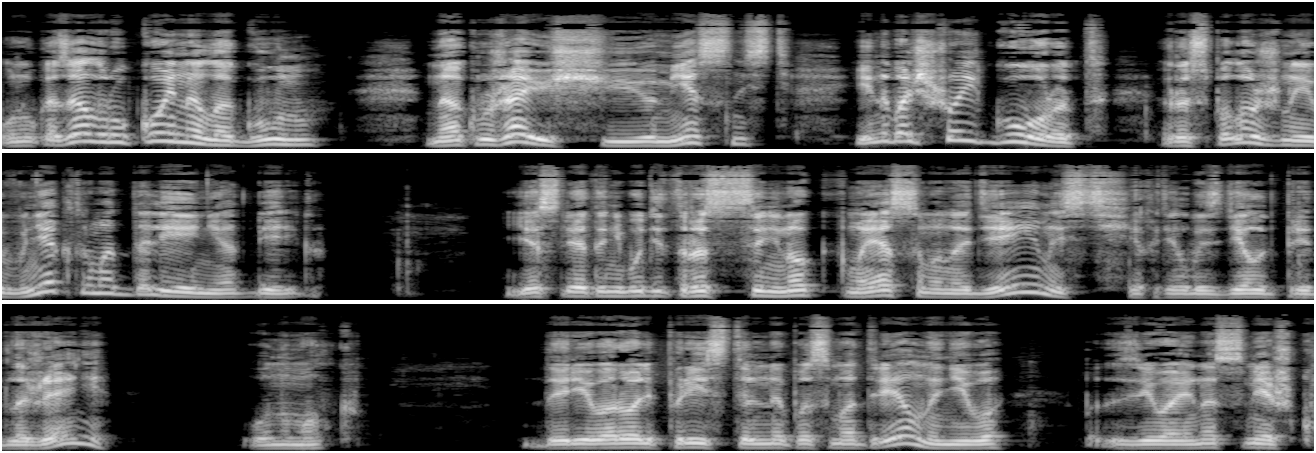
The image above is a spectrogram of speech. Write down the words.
Он указал рукой на лагуну, на окружающую ее местность и на большой город, расположенный в некотором отдалении от берега. Если это не будет расценено как моя самонадеянность, я хотел бы сделать предложение. Он умолк. Деревороль пристально посмотрел на него, подозревая насмешку.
